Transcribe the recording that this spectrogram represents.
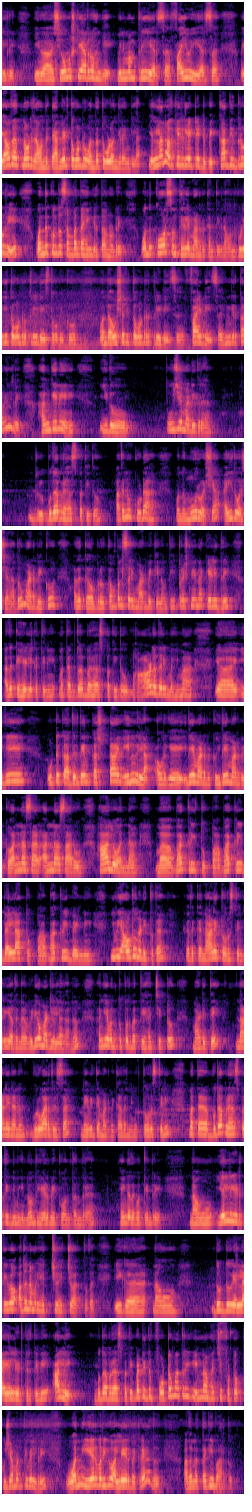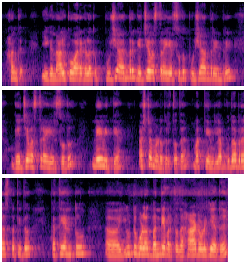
ರೀ ಈಗ ಶಿವಮುಷ್ಟಿ ಆದರೂ ಹಾಗೆ, minimum three years five years ಯಾವ್ದಾದ್ ನೋಡ್ರಿ, ಒಂದು ಟ್ಯಾಬ್ಲೆಟ್ ತೊಗೊಂಡ್ರು ಒಂದ ತೊಗೊಳಂಗಿರಂಗಿಲ್ಲ. ಎಲ್ಲನೂ ಅದಕ್ಕೆ ರಿಲೇಟೆಡ್ ಬೇಕಾದಿದ್ರೂ ರೀ, ಒಂದಕ್ಕೊಂದು ಸಂಬಂಧ ಹೆಂಗಿರ್ತಾವೆ ನೋಡ್ರಿ. ಒಂದು ಕೋರ್ಸ್ ಅಂತ ಹೇಳಿ ಮಾಡ್ಬೇಕಂತೀವಿ ನಾವು. ಒಂದು ಗುಳಿಗೆ ತೊಗೊಂಡ್ರು ತ್ರೀ ಡೇಸ್ ತೊಗೋಬೇಕು, ಒಂದು ಔಷಧಿ ತೊಗೊಂಡ್ರೆ ತ್ರೀ ಡೇಸ್ ಫೈವ್ ಡೇಸ್ ಹಿಂಗಿರ್ತಾವಿಲ್ರಿ? ಹಾಗೇನೆ ಇದು ಪೂಜೆ ಮಾಡಿದ್ರೆ ಬುಧ ಬೃಹಸ್ಪತಿದು, ಅದನ್ನು ಕೂಡ ಒಂದು ಮೂರು ವರ್ಷ, ಐದು ವರ್ಷನಾದರೂ ಮಾಡಬೇಕು. ಅದಕ್ಕೆ ಒಬ್ಬರು ಕಂಪಲ್ಸರಿ ಮಾಡಬೇಕೇನು ಅಂತ ಈ ಪ್ರಶ್ನೆನ ಕೇಳಿದ್ರಿ. ಅದಕ್ಕೆ ಹೇಳಲಿಕ್ಕತ್ತೀನಿ ಮತ್ತು ಬುಧ ಬೃಹಸ್ಪತಿದು ಭಾಳ ಅದರಿ ಮಹಿಮಾ. ಇದೇ ಊಟಕ್ಕೆ ಅದರದೇನು ಕಷ್ಟ ಏನೂ ಇಲ್ಲ. ಅವ್ರಿಗೆ ಇದೇ ಮಾಡಬೇಕು ಇದೇ ಮಾಡಬೇಕು, ಅನ್ನ ಸಾರು ಅನ್ನ ಸಾರು, ಹಾಲು ಅನ್ನ ಭಕ್ರಿ ತುಪ್ಪ, ಭಕ್ರಿ ಬೆಲ್ಲ ತುಪ್ಪ, ಭಕ್ರಿ ಬೆಣ್ಣೆ, ಇವು ಯಾವುದೂ ನಡೀತದೆ. ಅದಕ್ಕೆ ನಾಳೆ ತೋರಿಸ್ತೀನಿ ರೀ, ಅದನ್ನು ವಿಡಿಯೋ ಮಾಡಲಿಲ್ಲ ನಾನು. ಹಾಗೆ ಒಂದು ತುಪ್ಪದ ಬತ್ತಿ ಹಚ್ಚಿಟ್ಟು ಮಾಡಿದ್ದೆ. ನಾಳೆ ನಾನು ಗುರುವಾರ ದಿವಸ ನೈವೇದ್ಯ ಮಾಡಬೇಕಾದ್ರೆ ನಿಮಗೆ ತೋರಿಸ್ತೀನಿ. ಮತ್ತು ಬುಧ ಬೃಹಸ್ಪತಿ ನಿಮಗೆ ಇನ್ನೊಂದು ಹೇಳಬೇಕು ಅಂತಂದ್ರೆ, ಹೆಂಗದ ಗೊತ್ತೇನ್ರಿ? ನಾವು ಎಲ್ಲಿ ಇಡ್ತೀವೋ ಅದು ನಮಗೆ ಹೆಚ್ಚು ಹೆಚ್ಚು ಆಗ್ತದೆ. ಈಗ ನಾವು ದುಡ್ಡು ಎಲ್ಲ ಎಲ್ಲಿ ಇಡ್ತಿರ್ತೀವಿ? ಅಲ್ಲಿ, ಬುಧ, ಬೃಹಸ್ಪತಿ. ಬಟ್ ಇದು ಫೋಟೋ ಮಾತ್ರ ಈಗ ಏನು ನಾವು ಹಚ್ಚಿ ಫೋಟೋ ಪೂಜೆ ಮಾಡ್ತೀವಲ್ರಿ? ಒನ್ ಇಯರ್ವರೆಗೂ ಅಲ್ಲೇ ಇರ್ಬೇಕ್ರೆ ಅದು. ಅದನ್ನು ತೆಗಿಬಾರ್ದು. ಹಂಗೆ. ಈಗ ನಾಲ್ಕು ವಾರಗಳ ಪೂಜೆ ಅಂದ್ರೆ ಗೆಜ್ಜೆ ವಸ್ತ್ರ ಏರ್ಸೋದು. ಪೂಜಾ ಅಂದ್ರೆ ಏನ್ರಿ? ಗೆಜ್ಜೆ ವಸ್ತ್ರ ಏರಿಸೋದು. ನೈವೇದ್ಯ. ಅಷ್ಟ ಮಾಡೋದಿರ್ತದೆ. ಮತ್ತೇನಿಲ್ಲ. ಬುಧ, ಬೃಹಸ್ಪತಿದು ಕಥೆ ಅಂತೂ ಯೂಟ್ಯೂಬ್ ಒಳಗೆ ಬಂದೇ ಬರ್ತದೆ, ಹಾಡೊಳಗೆ ಅದು.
